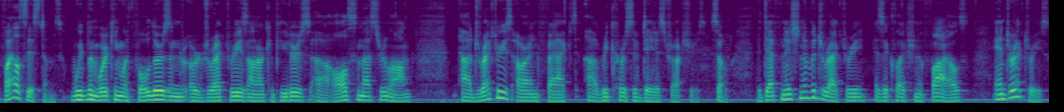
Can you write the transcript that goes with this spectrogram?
file systems. We've been working with folders and or directories on our computers uh, all semester long. Uh, directories are in fact uh, recursive data structures. So the definition of a directory is a collection of files and directories.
